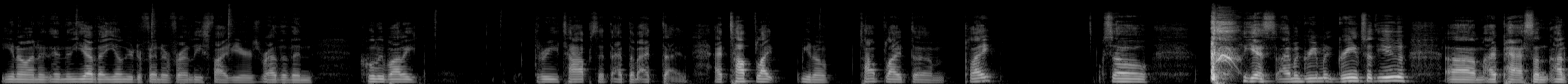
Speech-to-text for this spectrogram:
You know, and and then you have that younger defender for at least five years rather than Koulibaly, three tops at at the at, at top flight. You know, top flight um, play. So, yes, I'm agreement agreements with you. Um, I pass on. I,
